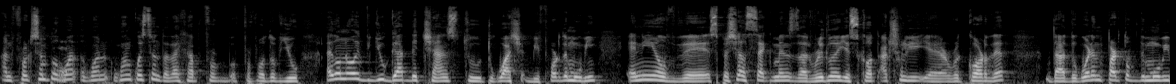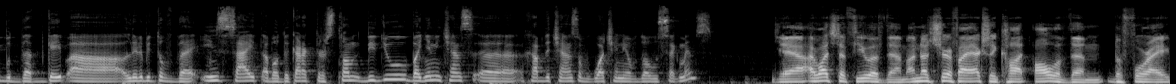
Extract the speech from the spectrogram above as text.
And for example, one, one, one question that I have for, for both of you, I don't know if you got the chance to, to watch before the movie any of the special segments that Ridley Scott actually uh, recorded that weren't part of the movie, but that gave uh, a little bit of the insight about the characters. Tom, did you by any chance uh, have the chance of watching any of those segments? Yeah, I watched a few of them. I'm not sure if I actually caught all of them before I,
